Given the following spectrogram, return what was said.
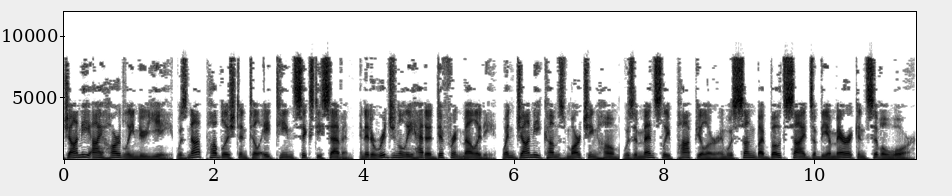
Johnny I Hardly Knew Ye was not published until 1867, and it originally had a different melody. When Johnny Comes Marching Home was immensely popular and was sung by both sides of the American Civil War.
